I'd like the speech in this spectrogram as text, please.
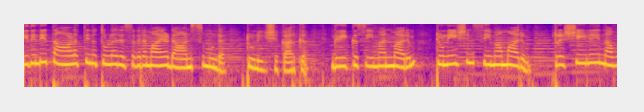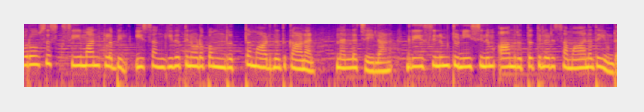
ഇതിന്റെ താളത്തിനൊത്തുള്ള രസകരമായ ഡാൻസുമുണ്ട് ടുണീഷ്യക്കാർക്ക്. ഗ്രീക്ക് സീമാന്മാരും ടുണീഷ്യൻ സീമാന്മാരും റഷ്യയിലെ നവറോസസ് സീമാൻ ക്ലബിൽ ഈ സംഗീതത്തിനോടൊപ്പം നൃത്തമാടുന്നത് കാണാൻ നല്ല ചെയ്യലാണ് ഗ്രീസിനും ടുണീസിനും ആ നൃത്തത്തിലൊരു സമാനതയുണ്ട്.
